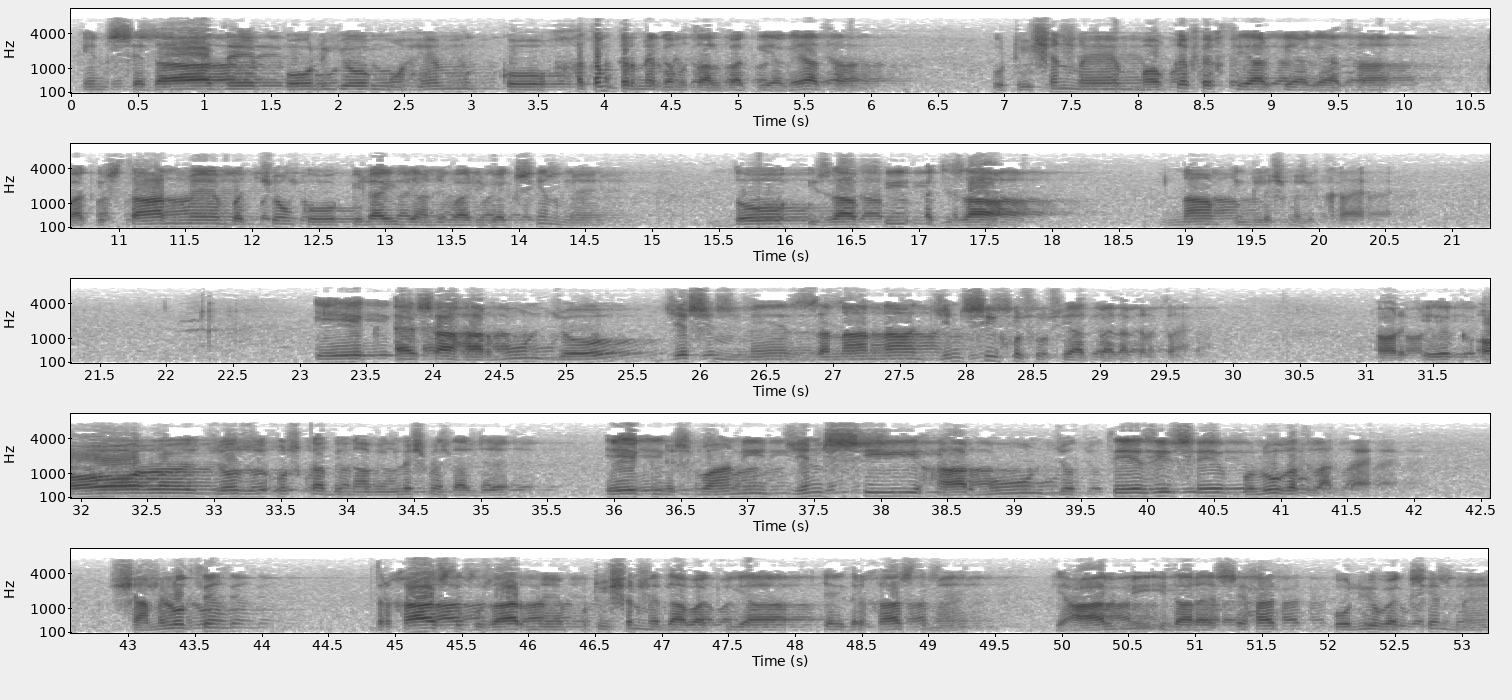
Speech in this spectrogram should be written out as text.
انسداد پولیو مہم کو ختم کرنے کا مطالبہ کیا گیا تھا۔ پٹیشن میں موقف اختیار کیا گیا تھا۔ پاکستان میں بچوں کو پلائی جانے والی ویکسین میں دو اضافی اجزاء، نام انگلش میں لکھا ہے۔ ایک ایسا ہارمون جو جسم میں زنانہ جنسی خصوصیات پیدا کرتا ہے اور ایک اور جز اس کا بھی نام انگلش میں درج ہے، ایک نسوانی جنسی ہارمون جو تیزی سے بلوغت لاتا ہے۔ شامل ہوتے ہیں۔ درخواست گزار نے پٹیشن میں دعویٰ کیا یعنی درخواست میں کہ عالمی ادارہ صحت پولیو ویکسین میں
